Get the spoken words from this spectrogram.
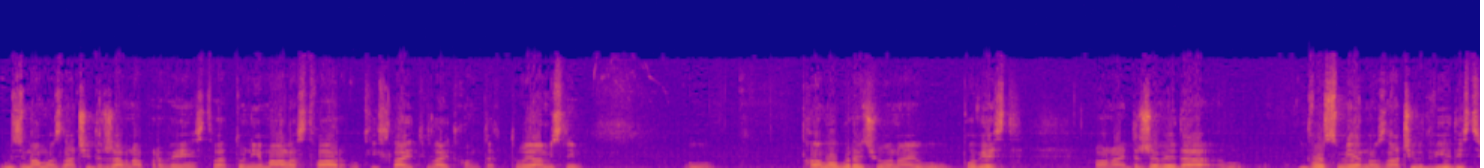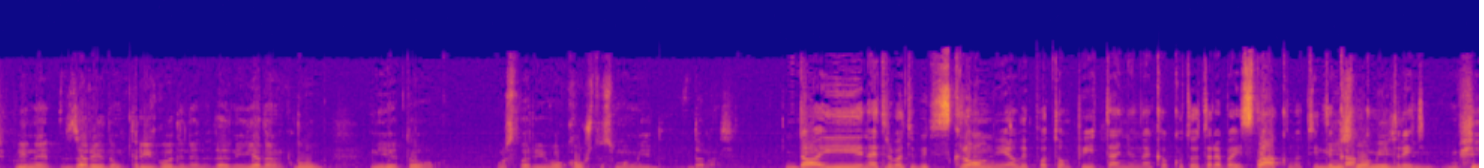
uzimamo znači državna prvenstva, to nije mala stvar u kicklight i light contact. To ja mislim u, pa mogu reći onaj, u povijesti onaj, države da u, dvosmjerno, znači u dvije discipline za redom tri godine da ni jedan klub nije to ustvarivo kao što smo mi danas. Da, i ne trebate biti skromni, jeli, po tom pitanju, nekako to treba istaknuti. Pa, nismo, mi, mi,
